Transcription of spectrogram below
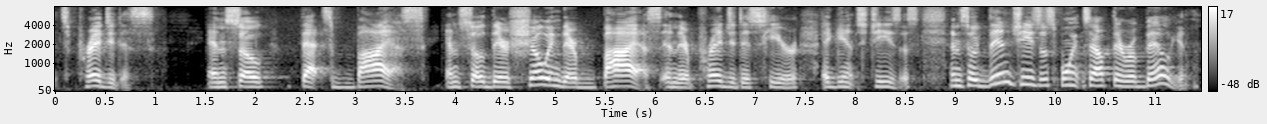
It's prejudice. And so that's bias. And so they're showing their bias and their prejudice here against Jesus. And so then Jesus points out their rebellion.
